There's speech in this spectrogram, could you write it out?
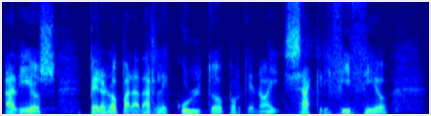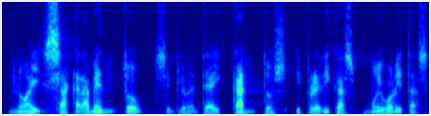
a Dios, pero no para darle culto, porque no hay sacrificio, no hay sacramento, simplemente hay cantos y prédicas muy bonitas,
